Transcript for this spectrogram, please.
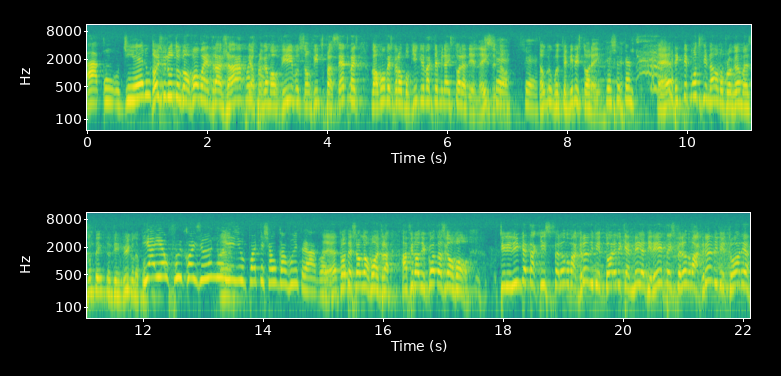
a, com o dinheiro. Dois minutos, o Galvão vai entrar já, porque é o programa ao vivo, são 20 para 7, mas o Galvão vai esperar um pouquinho que ele vai terminar a história dele, não é isso? Certo, então, certo. então termina a história aí. Deixa eu terminar. É, tem que ter ponto final no programa, mas não tem, não tem vírgula. Pô. E aí eu fui coisando é. e pode deixar o Galvão entrar agora. É, pode deixar o Galvão entrar. Afinal de contas, Galvão, Tiririca está aqui esperando uma grande vitória, ele que é meia direita, esperando uma grande vitória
